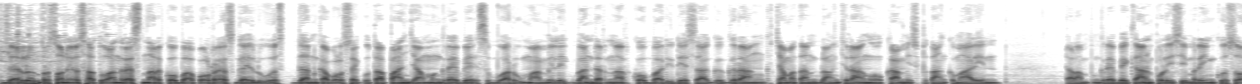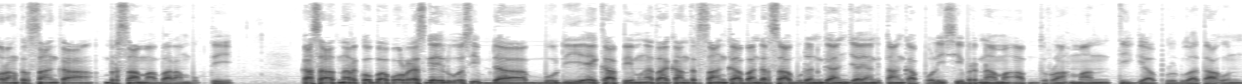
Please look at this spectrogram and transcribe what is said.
Sudarlun personil Satuan Res Narkoba Polres Gailuwes dan Kapolsek Kuta Panjang menggerebek sebuah rumah milik bandar narkoba di Desa Gegerang, Kecamatan Blang Jerangu, Kamis petang kemarin. Dalam penggerebekan, polisi meringkus seorang tersangka bersama barang bukti. Kasat Narkoba Polres Gailuwes Ibda Budi EKP mengatakan tersangka bandar sabu dan ganja yang ditangkap polisi bernama Abdurrahman 32 tahun.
